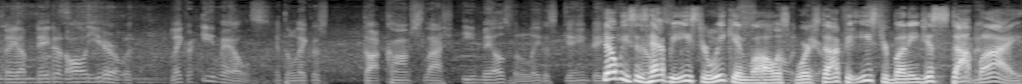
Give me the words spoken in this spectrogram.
Stay updated all year with Laker emails at the Lakers.com slash emails for the latest game day. Shelby says, Happy Easter weekend, Valhalla Sports Talk. The Easter Bunny just stopped by.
